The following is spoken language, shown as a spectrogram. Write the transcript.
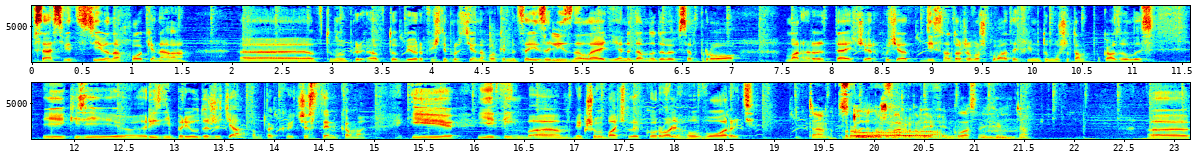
Всесвіт Стівена Хокінга. Е, автобіографічний про Стівена Хокінга. Це і Залізна леді. Я недавно дивився про Маргарет Тетчер. Хоча дійсно теж важкуватий фільм, тому що там показувались якісь е, різні періоди життя, там так частинками. І є фільм, е, якщо ви бачили, Король говорить. Так, Про- фільм. Класний фільм, так. Е,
